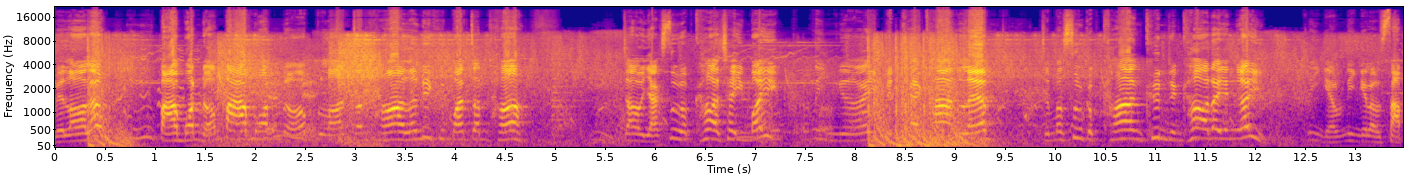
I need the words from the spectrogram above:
เวลาแล้วปลาบอลเหรอปลาบอลเหรอปลาจันทาแล้วนี่คือปลาจันทาเจ้าอยากสู้กับข้าใช่ไหมนี่ไงเป็นแค่ข้างแลมจะมาสู้กับข้างขึ้นอย่างข้าได้ยังไง นี่ไงนี่ไงเราสับ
